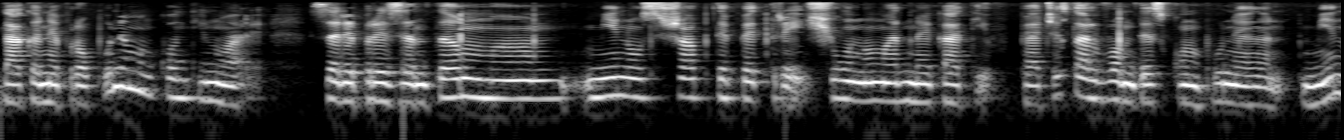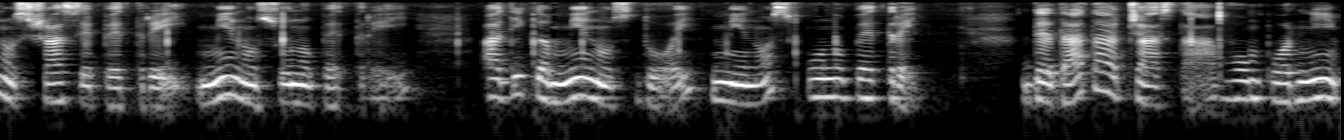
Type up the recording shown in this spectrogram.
Dacă ne propunem în continuare să reprezentăm uh, minus 7 pe 3 și un număr negativ, pe acesta îl vom descompune în minus 6 pe 3 minus 1 pe 3, adică minus 2 minus 1 pe 3. De data aceasta vom porni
